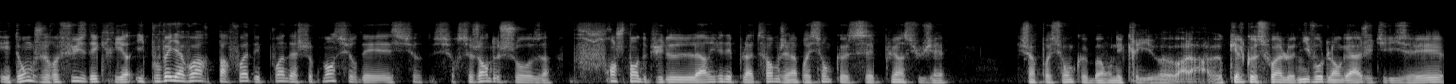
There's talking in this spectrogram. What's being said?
et donc je refuse d'écrire. Il pouvait y avoir parfois des points d'achoppement sur, des, sur, ce genre de choses. Franchement, depuis l'arrivée des plateformes, j'ai l'impression que c'est plus un sujet. J'ai l'impression que ben, on écrit, euh, voilà, euh, quel que soit le niveau de langage utilisé,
